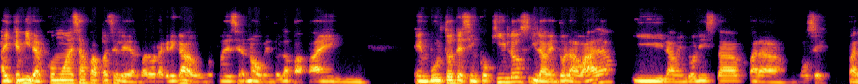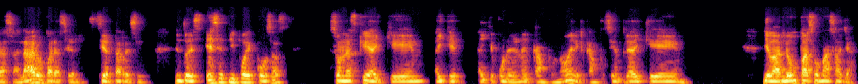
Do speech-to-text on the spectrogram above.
hay que mirar cómo a esa papa se le da el valor agregado. Uno puede ser, no, vendo la papa en, en bultos de 5 kilos y la vendo lavada y la vendo lista para, no sé, para salar o para hacer cierta receta. Entonces, ese tipo de cosas son las que hay que, hay que, hay que poner en el campo, ¿no? En el campo siempre hay que llevarle un paso más allá.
